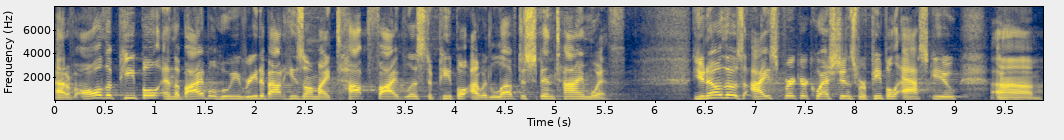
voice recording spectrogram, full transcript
out of all the people in the Bible who we read about, he's on my top five list of people I would love to spend time with. You know those icebreaker questions where people ask you, um,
